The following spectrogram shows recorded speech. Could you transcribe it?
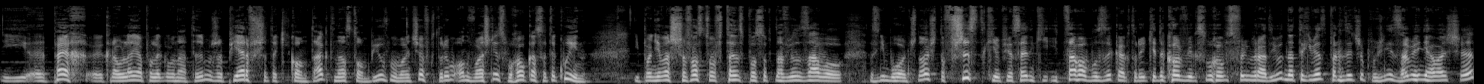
I e, pech Crowleya polegał na tym, że pierwszy taki kontakt nastąpił w momencie, w którym on właśnie słuchał kasety Queen. I ponieważ szefostwo w ten sposób nawiązało z nim łączność, to wszystkie piosenki i cała muzyka, której kiedykolwiek słuchał w swoim radiu, natychmiast prędzej czy później zamieniała się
